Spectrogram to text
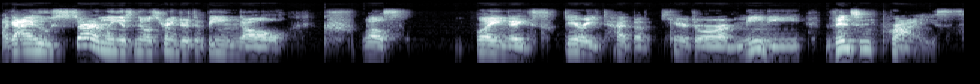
a guy who certainly is no stranger to being all, well, playing a scary type of character or a meanie, Vincent Price.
